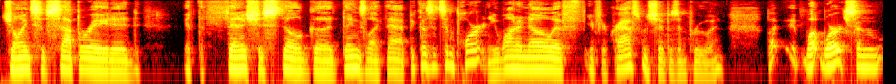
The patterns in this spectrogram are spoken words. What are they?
joints have separated, if the finish is still good, things like that, because it's important. You want to know if if your craftsmanship is improving, but what works and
